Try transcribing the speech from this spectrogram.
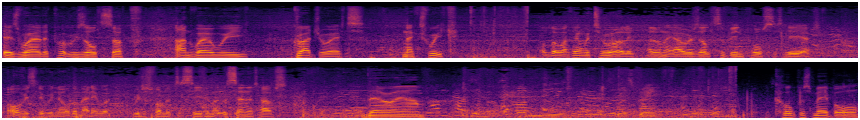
is where they put results up and where we graduate next week. Although I think we're too early. I don't think our results have been posted here yet. Obviously we know them anyway. We just wanted to see them at the Senate House. There I am. That's me. Corpus May Ball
